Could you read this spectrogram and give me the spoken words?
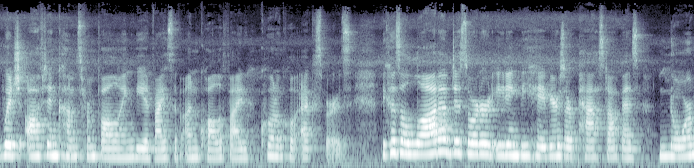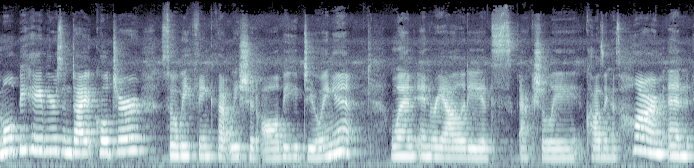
which often comes from following the advice of unqualified quote unquote experts. Because a lot of disordered eating behaviors are passed off as normal behaviors in diet culture, so we think that we should all be doing it when in reality it's actually causing us harm and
